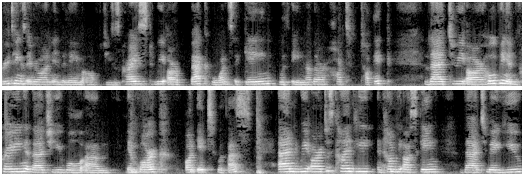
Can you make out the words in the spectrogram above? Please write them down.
Greetings, everyone, in the name of Jesus Christ. We are back once again with another hot topic that we are hoping and praying that you will um, embark on it with us. And we are just kindly and humbly asking that may you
